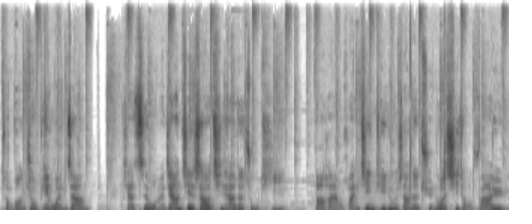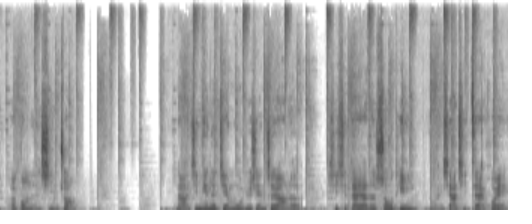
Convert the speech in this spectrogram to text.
总共九篇文章。下次我们将介绍其他的主题，包含环境梯度上的群落系统发育和功能性状。那今天的节目就先这样了，谢谢大家的收听，我们下期再会。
